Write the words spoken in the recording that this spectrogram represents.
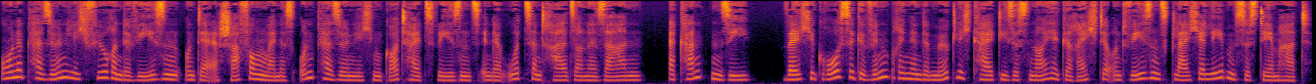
ohne persönlich führende Wesen und der Erschaffung meines unpersönlichen Gottheitswesens in der Urzentralsonne sahen, erkannten sie, welche große gewinnbringende Möglichkeit dieses neue gerechte und wesensgleiche Lebenssystem hat.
